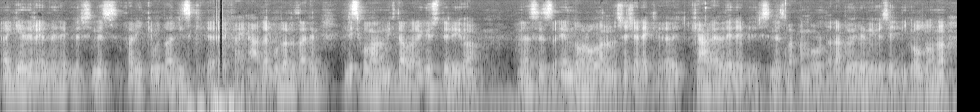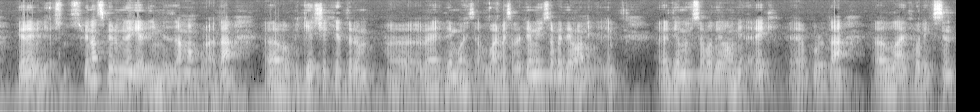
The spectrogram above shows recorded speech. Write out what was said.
gelir elde edebilirsiniz. Tabii ki bu da risk kaynağıdır. Burada da zaten risk olan miktarları gösteriyor. Siz en doğru olanını seçerek kar elde edebilirsiniz. Bakın burada da böyle bir özellik olduğunu görebiliyorsunuz. Finans bölümüne geldiğimiz zaman burada gerçek yatırım ve demo hesabı var. Mesela demo hesaba devam edelim. Demo hesaba devam ederek burada Light Forex'in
